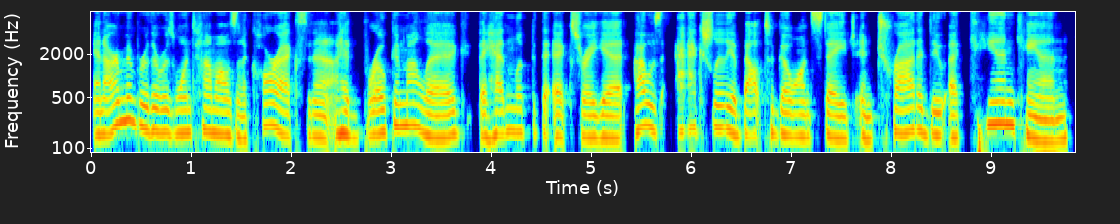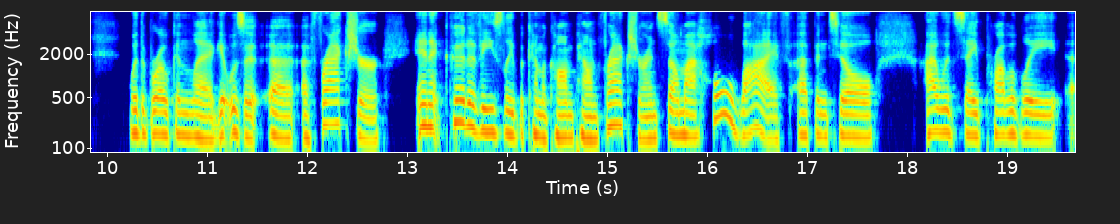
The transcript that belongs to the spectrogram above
And i remember there was one time i was in a car accident i had broken my leg they hadn't looked at the x-ray yet i was actually about to go on stage and try to do a can can with a broken leg it was a, a, a fracture and it could have easily become a compound fracture and so my whole life up until i would say probably uh,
